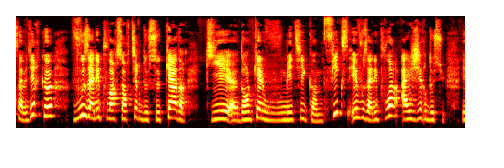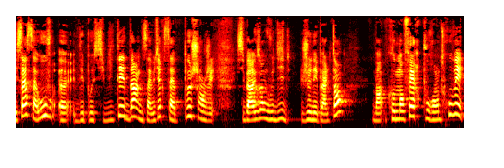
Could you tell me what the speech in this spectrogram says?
Ça veut dire que vous allez pouvoir sortir de ce cadre qui est euh, dans lequel vous vous mettiez comme fixe et vous allez pouvoir agir dessus. Et ça, ça ouvre euh, des possibilités dingues. Ça veut dire que ça peut changer. Si par exemple vous dites je n'ai pas le temps, ben, comment faire pour en trouver?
